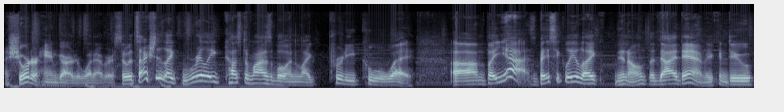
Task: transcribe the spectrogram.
a shorter handguard or whatever. So it's actually like really customizable in like pretty cool way. Um, but yeah, it's basically like, you know, the Dye Dam. You can do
